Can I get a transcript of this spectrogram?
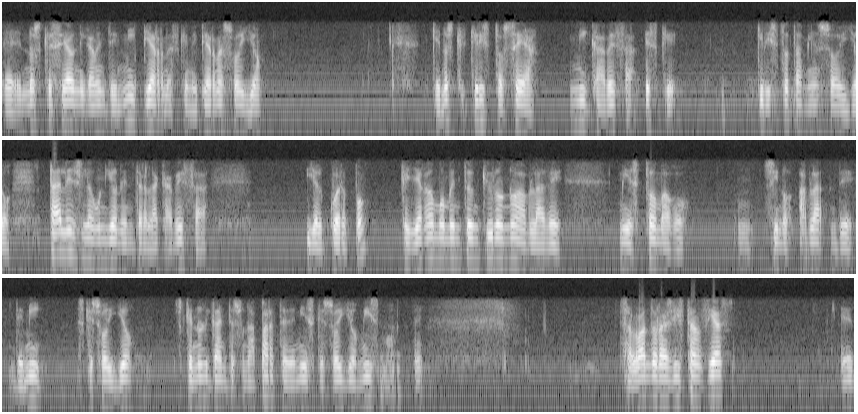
Eh, no es que sea únicamente mi pierna, es que mi pierna soy yo. Que no es que Cristo sea mi cabeza, es que Cristo también soy yo. Tal es la unión entre la cabeza y el cuerpo que llega un momento en que uno no habla de mi estómago, mm, sino habla de, de mí, es que soy yo, es que no únicamente es una parte de mí, es que soy yo mismo. ¿eh? Salvando las distancias, eh,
